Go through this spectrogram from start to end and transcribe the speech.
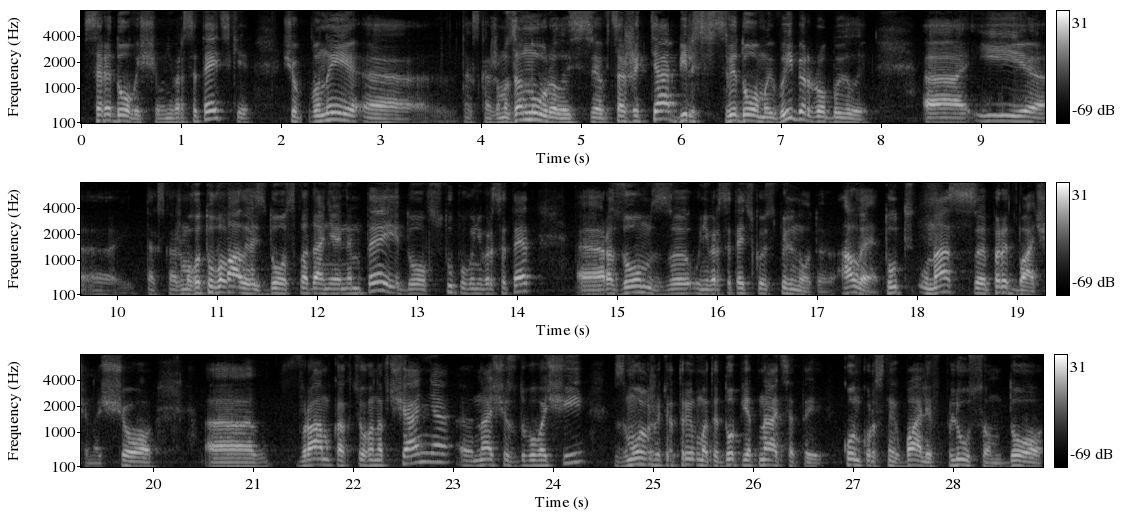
в середовище університетське, щоб вони, так скажемо, занурились в це життя, більш свідомий вибір робили. Е, і е, так скажемо, готувались до складання НМТ і до вступу в університет е, разом з університетською спільнотою. Але тут у нас передбачено, що в рамках цього навчання наші здобувачі зможуть отримати до 15 конкурсних балів плюсом до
